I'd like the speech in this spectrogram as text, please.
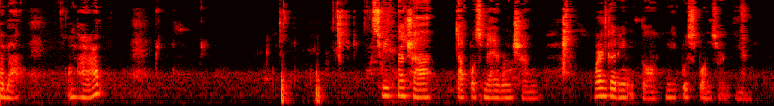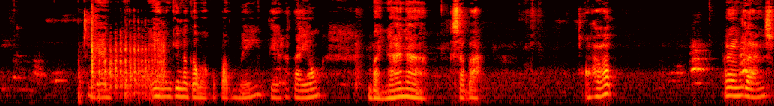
Diba? Ang harap. Sweet na siya. Tapos, meron siyang margarine ito. Hindi po sponsored. Yan. Yan. Yan ang ginagawa ko pag may tira tayong banana. Saba. Ang harap. Ayan guys.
